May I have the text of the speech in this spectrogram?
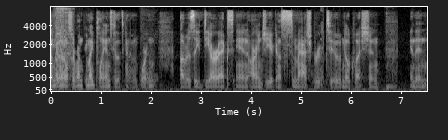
I'm going to also run through my plans because that's kind of important. Obviously, DRX and RNG are going to smash Group Two, no question. And then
